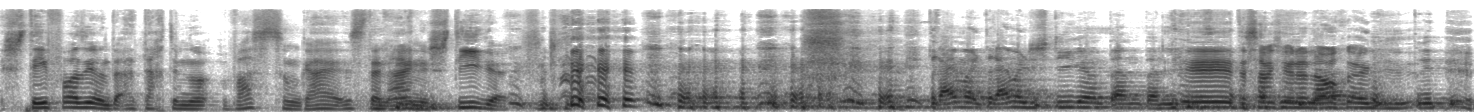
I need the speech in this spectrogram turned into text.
stehe vor sie und dachte nur, was zum Geil ist denn eine Stiege? dreimal, dreimal die Stiege und dann, dann links. Äh, das habe ich mir dann auch irgendwie, dritte,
